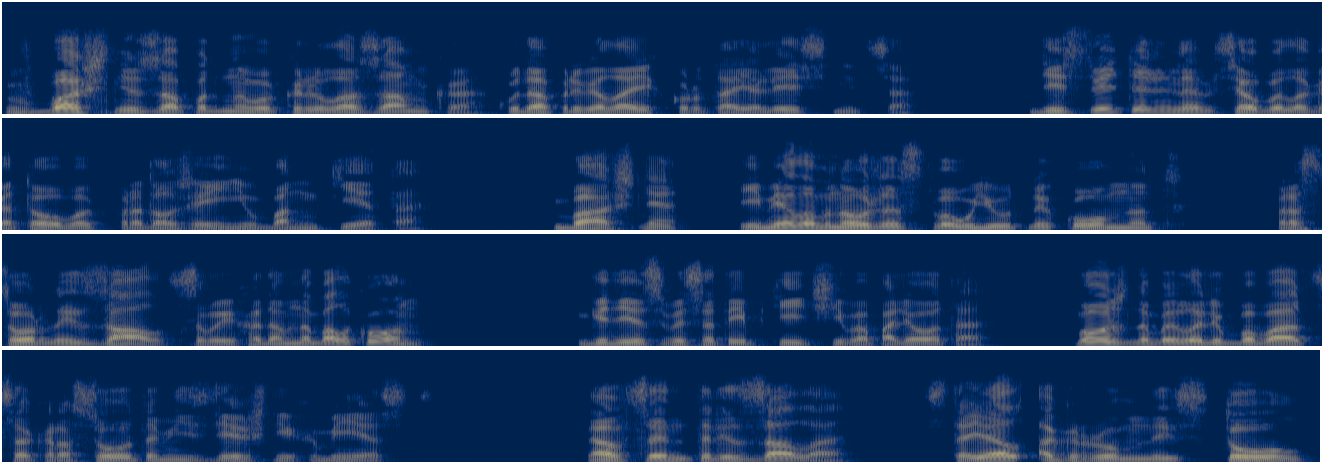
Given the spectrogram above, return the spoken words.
В башне западного крыла замка, куда привела их крутая лестница, действительно все было готово к продолжению банкета. Башня имела множество уютных комнат, просторный зал с выходом на балкон, где с высоты птичьего полета можно было любоваться красотами здешних мест. А в центре зала стоял огромный стол,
